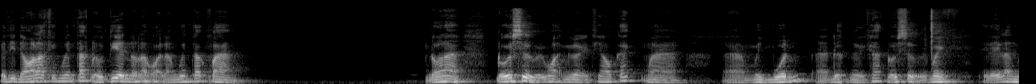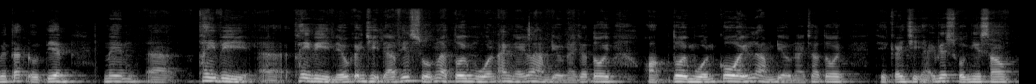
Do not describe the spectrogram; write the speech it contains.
Thế thì đó là cái nguyên tắc đầu tiên đó là gọi là nguyên tắc vàng. Đó là đối xử với mọi người theo cách mà à, mình muốn à, được người khác đối xử với mình. Thì đấy là nguyên tắc đầu tiên. Nên à, thay vì à, thay vì nếu các anh chị đã viết xuống là tôi muốn anh ấy làm điều này cho tôi hoặc tôi muốn cô ấy làm điều này cho tôi thì các anh chị hãy viết xuống như sau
